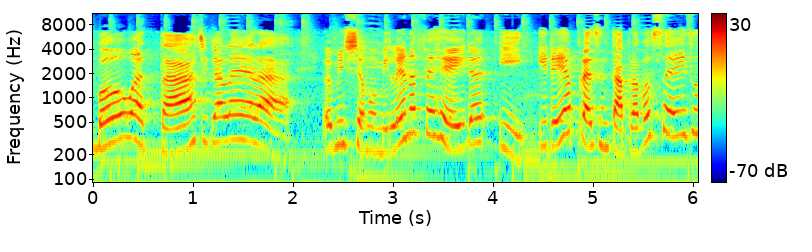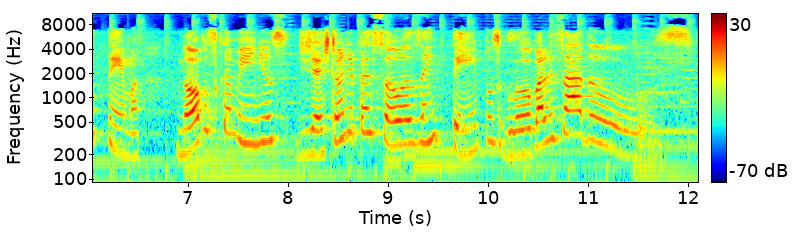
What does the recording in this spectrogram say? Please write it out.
Boa tarde, galera! Eu me chamo Milena Ferreira e irei apresentar para vocês o tema Novos Caminhos de Gestão de Pessoas em Tempos Globalizados.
